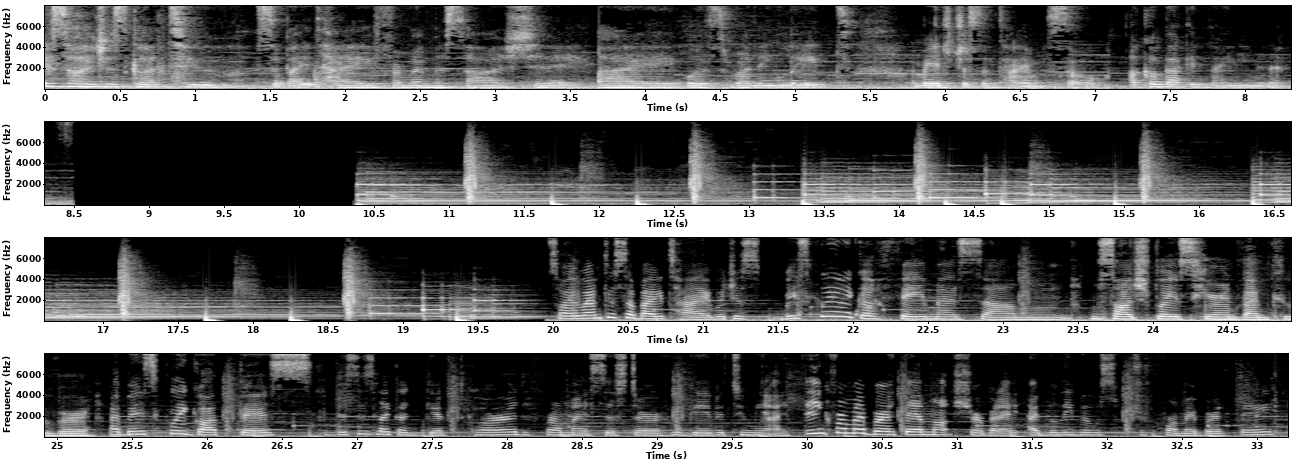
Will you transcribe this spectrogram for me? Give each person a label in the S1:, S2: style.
S1: Okay, so I just got to Sabai Thai for my massage today. I was running late. I made it just in time, so I'll come back in 90 minutes. So I went to Sabai Thai, which is basically like a famous um, massage place here in Vancouver. I basically got this. This is like a gift card from my sister who gave it to me, I think for my birthday. I'm not sure, but I, I believe it was for my birthday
